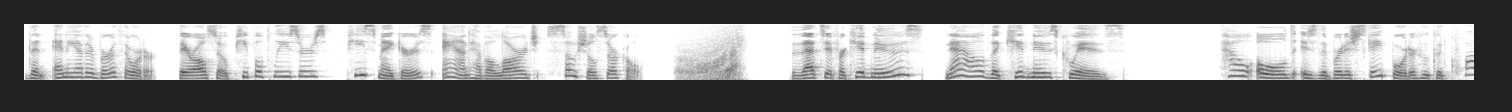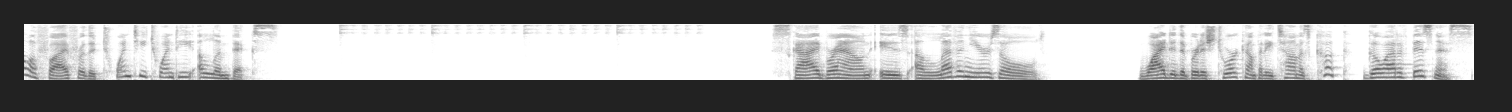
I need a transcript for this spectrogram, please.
than any other birth order. They are also people pleasers, peacemakers, and have a large social circle. That's it for Kid News. Now, the Kid News quiz. How old is the British skateboarder who could qualify for the 2020 Olympics? Sky Brown is 11 years old. Why did the British tour company Thomas Cook go out of business?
